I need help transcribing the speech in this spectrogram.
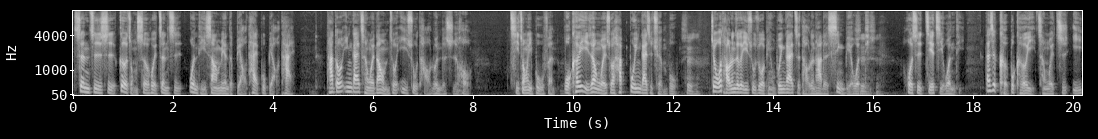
甚至是各种社会政治问题上面的表态不表态，他都应该成为当我们做艺术讨论的时候其中一部分。我可以认为说，他不应该是全部。是。就我讨论这个艺术作品，我不应该只讨论他的性别问题，或是阶级问题，但是可不可以成为之一？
